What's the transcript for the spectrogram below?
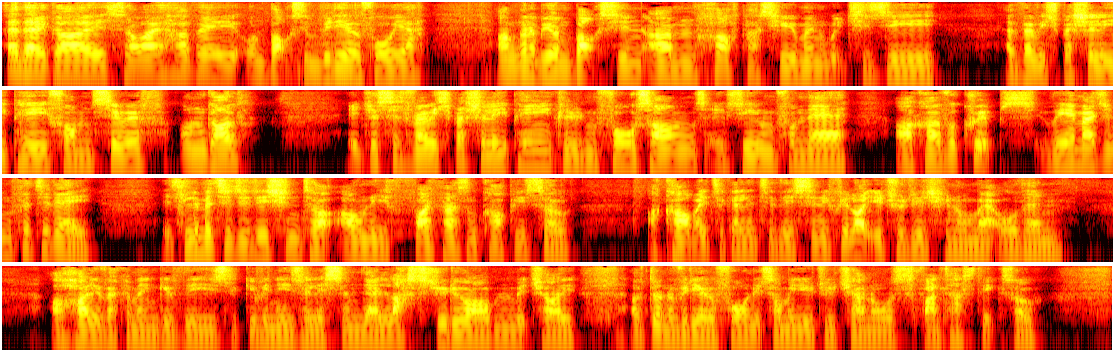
Hey there guys, so I have a unboxing video for you. I'm going to be unboxing um, Half Past Human, which is the a very special EP from Cirith Ungol. It just says very special EP, including four songs exhumed from their archival crypts, reimagined for today. It's limited edition to only 5,000 copies, so I can't wait to get into this. And if you like your traditional metal, then I highly recommend give these giving these a listen. Their last studio album, which I I've done a video for, and it's on my YouTube channel, is fantastic. So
